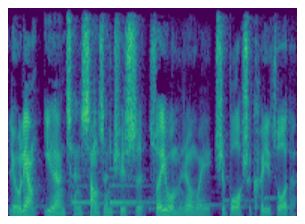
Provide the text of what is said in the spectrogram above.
流量依然呈上升趋势，所以我们认为直播是可以做的。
